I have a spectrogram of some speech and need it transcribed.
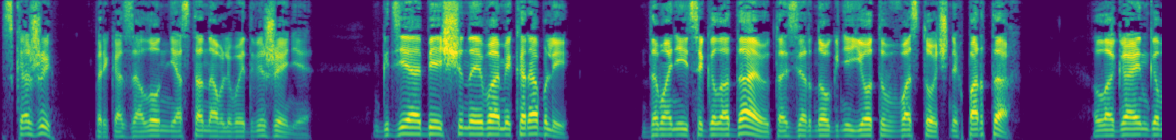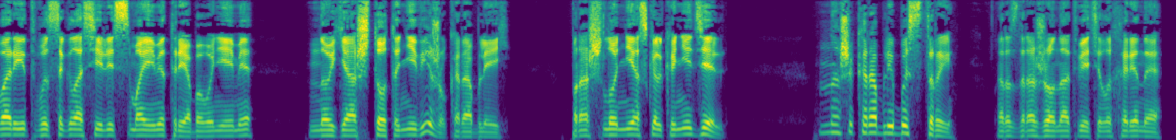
«Скажи», — приказал он, не останавливая движение, — «где обещанные вами корабли? Доманийцы голодают, а зерно гниет в восточных портах. Логайн говорит, вы согласились с моими требованиями, но я что-то не вижу кораблей. Прошло несколько недель. — Наши корабли быстры, — раздраженно ответила Харине.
